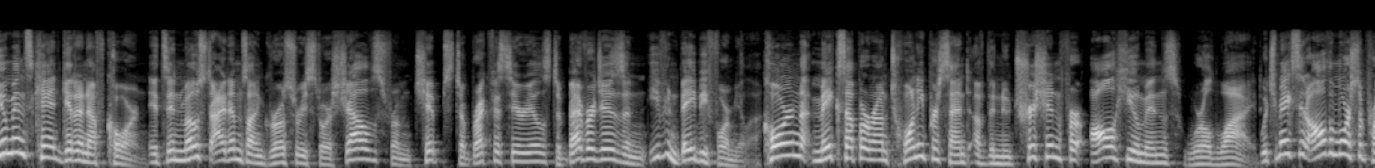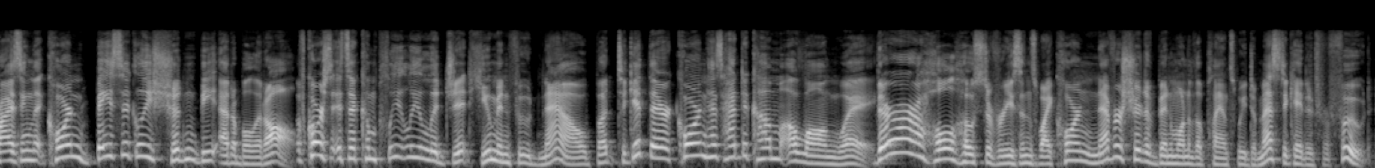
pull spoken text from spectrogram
Humans can't get enough corn. It's in most items on grocery store shelves, from chips to breakfast cereals to beverages and even baby formula. Corn makes up around 20% of the nutrition for all humans worldwide, which makes it all the more surprising that corn basically shouldn't be edible at all. Of course, it's a completely legit human food now, but to get there, corn has had to come a long way. There are a whole host of reasons why corn never should have been one of the plants we domesticated for food,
